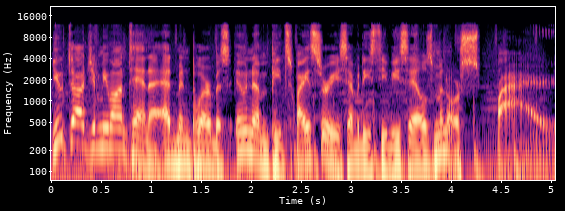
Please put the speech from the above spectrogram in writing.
Utah Jimmy Montana, Edmund Pluribus Unum, Pete Spicer, 70s TV Salesman, or Spy.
